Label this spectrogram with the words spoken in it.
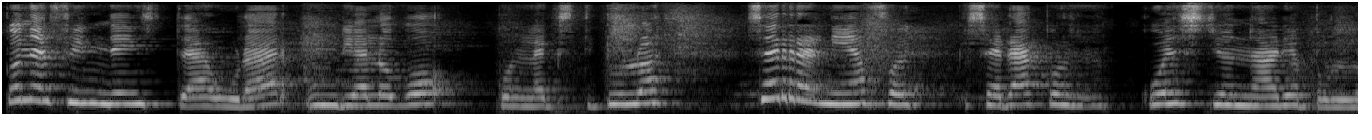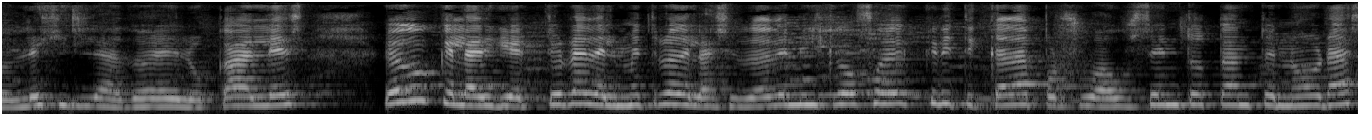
con el fin de instaurar un diálogo con la ex titular. Serranía fue, será cuestionaria por los legisladores locales, luego que la directora del Metro de la Ciudad de México fue criticada por su ausento tanto en horas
